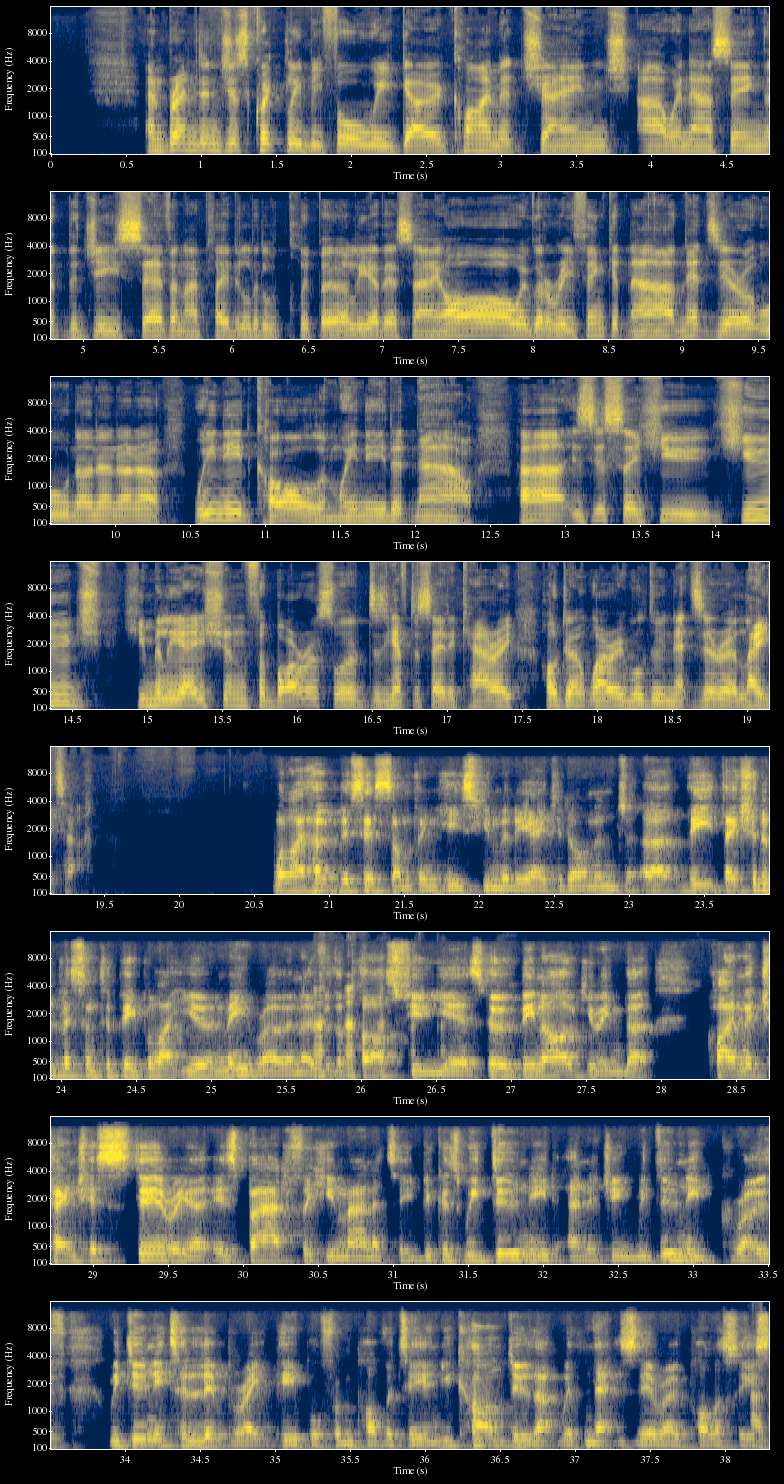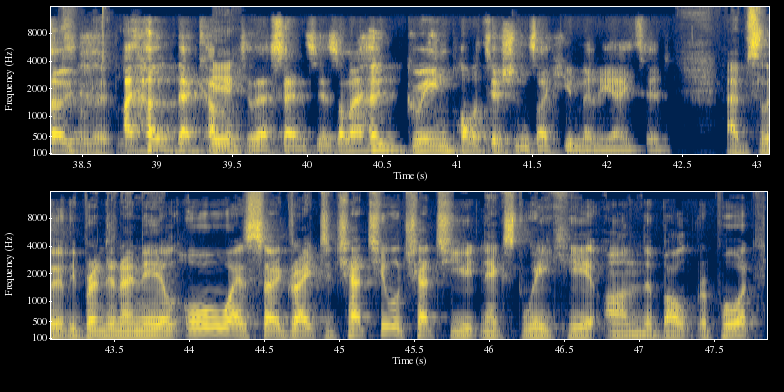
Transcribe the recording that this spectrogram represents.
And Brendan, just quickly before we go, climate change. Uh, we're now seeing that the G7, I played a little clip earlier, they're saying, oh, we've got to rethink it now. Net zero, oh, no, no, no, no. We need coal and we need it now. Uh, is this a huge, huge humiliation for Boris, or does he have to say to Carrie, oh, don't worry, we'll do net zero later? Well, I hope this is something he's humiliated on. And uh, the, they should have listened to people like you and me, Rowan, over the past few years who have been arguing that climate change hysteria is bad for humanity because we do need energy, we do need growth, we do need to liberate people from poverty, and you can't do that with net zero policy. Absolutely. So I hope they're coming yeah. to their senses, and I hope green politicians are humiliated. Absolutely. Brendan O'Neill, always so great to chat to you. We'll chat to you next week here on the Bolt Report.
